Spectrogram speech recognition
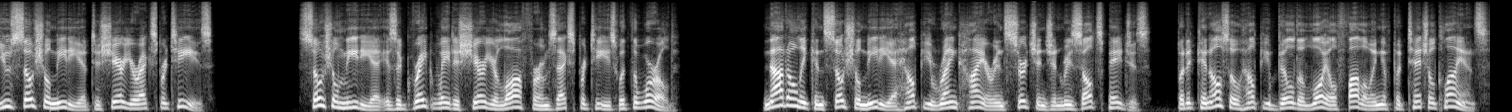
Use social media to share your expertise. Social media is a great way to share your law firm's expertise with the world. Not only can social media help you rank higher in search engine results pages, but it can also help you build a loyal following of potential clients.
